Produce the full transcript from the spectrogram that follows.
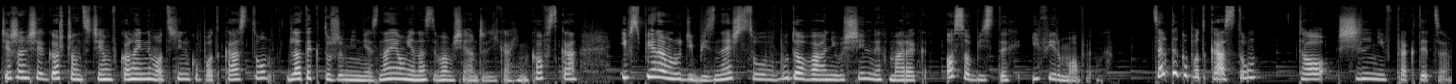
Cieszę się goszcząc Cię w kolejnym odcinku podcastu. Dla tych, którzy mnie nie znają, ja nazywam się Angelika Chimkowska i wspieram ludzi biznesu w budowaniu silnych marek osobistych i firmowych. Cel tego podcastu to silni w praktyce.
